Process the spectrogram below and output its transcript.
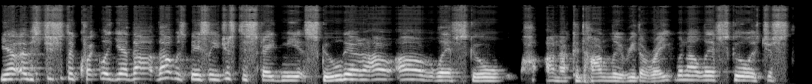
Yeah, it was just a quick, quickly, yeah, that, that was basically just described me at school there. I, I left school and I could hardly read or write when I left school. It's just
